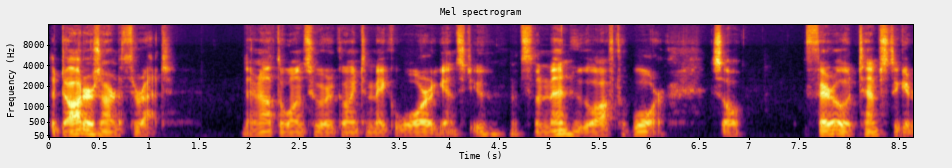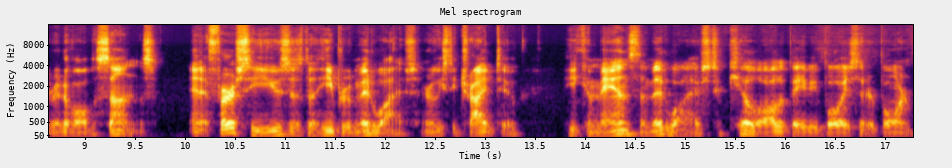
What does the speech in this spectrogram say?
The daughters aren't a threat. They're not the ones who are going to make war against you. It's the men who go off to war. So Pharaoh attempts to get rid of all the sons. And at first, he uses the Hebrew midwives, or at least he tried to. He commands the midwives to kill all the baby boys that are born.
